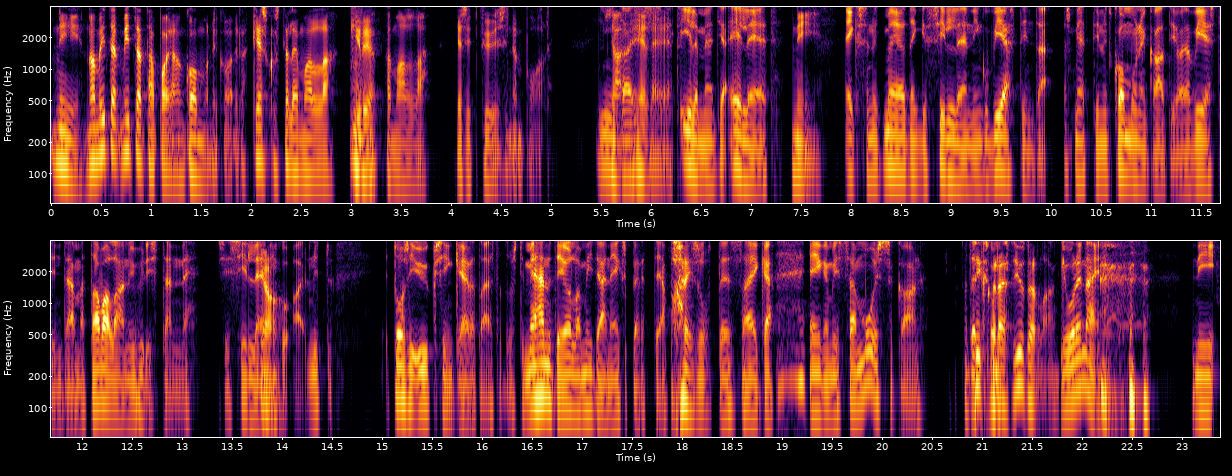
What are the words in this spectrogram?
niin, no mitä, mitä tapoja on kommunikoida? Keskustelemalla, kirjoittamalla ja sitten fyysinen puoli. Niin, Ja tai siis eleet. ilmeet ja eleet. Niin, Eikö se nyt mene jotenkin silleen niin kuin viestintä, jos miettii nyt kommunikaatioa ja viestintää, mä tavallaan yhdistän ne. Siis silleen Joo. niin kuin, nyt tosi yksinkertaistetusti. Mehän nyt ei olla mitään eksperttejä parisuhteessa eikä, eikä missään muissakaan. Mutta siksi me näistä jutellaan. Juuri näin. niin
